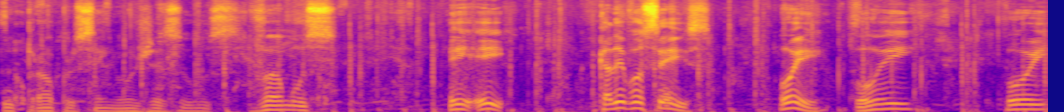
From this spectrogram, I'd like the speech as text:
o próprio Senhor Jesus. Vamos. Ei, ei, cadê vocês? Oi, oi. Oi.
